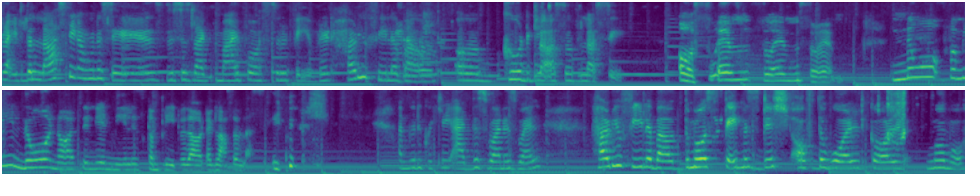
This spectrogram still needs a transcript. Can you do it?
Right. The last thing I'm gonna say is this is like my personal favorite. How do you feel about a good glass of lassi? Oh, swim, swim, swim. No, for me, no North Indian meal is complete without a glass of lassi. I'm gonna quickly add this one as well. How do you feel about the most famous dish of the world called momo?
